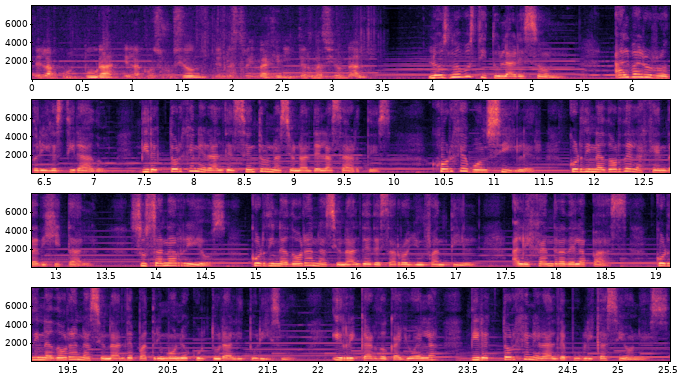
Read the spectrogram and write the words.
de la cultura en la construcción de nuestra imagen internacional. Los nuevos titulares son Álvaro Rodríguez Tirado, director general del Centro Nacional de las Artes, Jorge Von Ziegler, coordinador de la Agenda Digital, Susana Ríos, Coordinadora Nacional de Desarrollo Infantil, Alejandra de la Paz, Coordinadora Nacional de Patrimonio Cultural y Turismo, y Ricardo Cayuela, Director General de Publicaciones.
